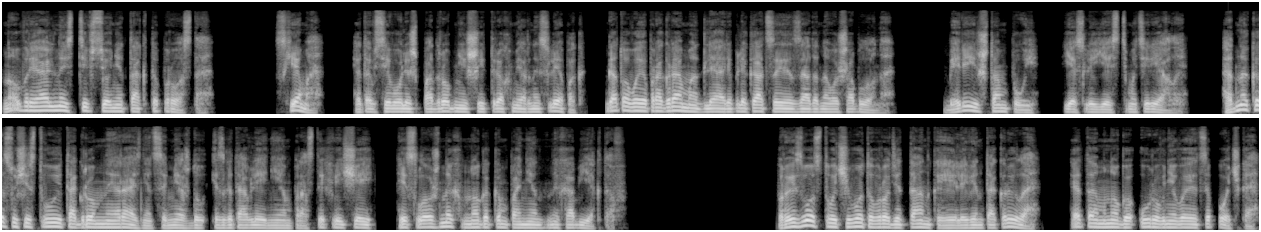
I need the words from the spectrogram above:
Но в реальности все не так-то просто. Схема — это всего лишь подробнейший трехмерный слепок, готовая программа для репликации заданного шаблона. Бери и штампуй, если есть материалы. Однако существует огромная разница между изготовлением простых вещей и сложных многокомпонентных объектов. Производство чего-то вроде танка или винтокрыла — это многоуровневая цепочка,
